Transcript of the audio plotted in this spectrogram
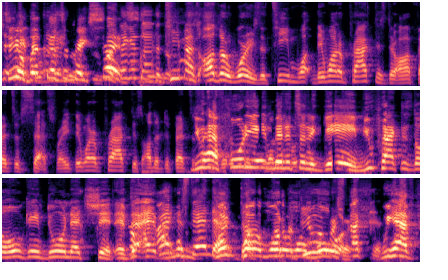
to a team. no, That doesn't make The thing sense. is that the team has other worries. The team what they want to practice their offensive sets, right? They want to practice other defensive. You have 48 minutes in a game. You practice the whole game doing that shit. If No, that, I understand that. One, Doug, one, one from a on one viewer more. We have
